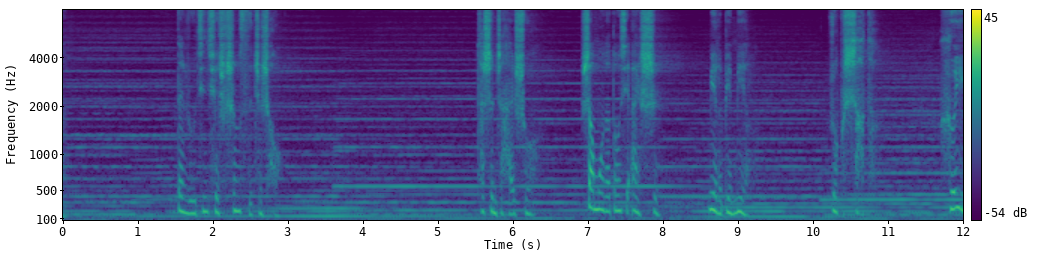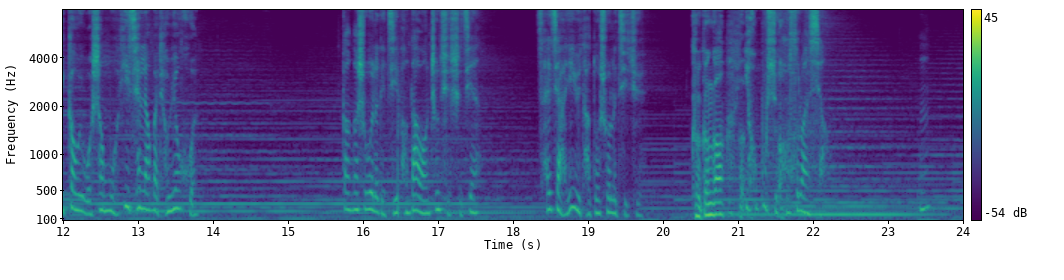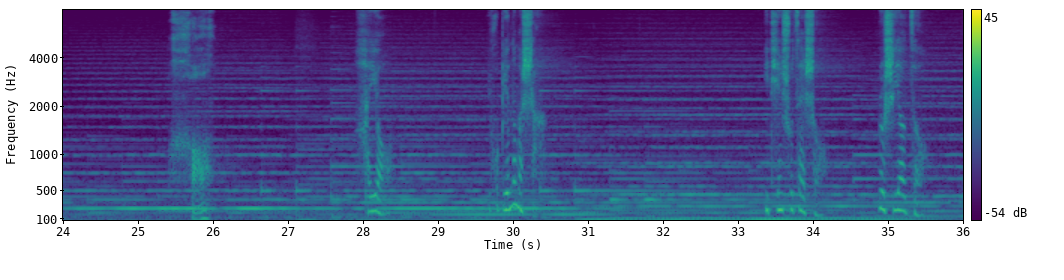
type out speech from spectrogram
但如今却是生死之仇。他甚至还说，上墨那东西碍事，灭了便灭了。若不杀他，何以告慰我上墨一千两百条冤魂？刚刚是为了给吉鹏大王争取时间，才假意与他多说了几句。可刚刚以后不许胡思乱想。嗯，好。还有，别那么傻。你天书在手，若是要走，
